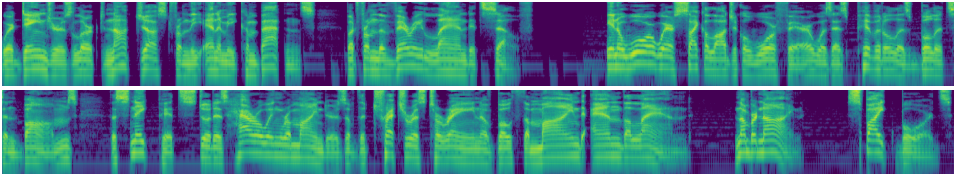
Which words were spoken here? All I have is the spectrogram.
where dangers lurked not just from the enemy combatants, but from the very land itself. In a war where psychological warfare was as pivotal as bullets and bombs, the snake pits stood as harrowing reminders of the treacherous terrain of both the mind and the land. Number 9. Spike boards.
